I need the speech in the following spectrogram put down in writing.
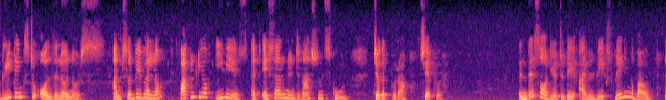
Greetings to all the learners. I'm Surbhi Bhalla, Faculty of EVS at SRN International School, Jagatpura, Jaipur. In this audio today, I will be explaining about a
